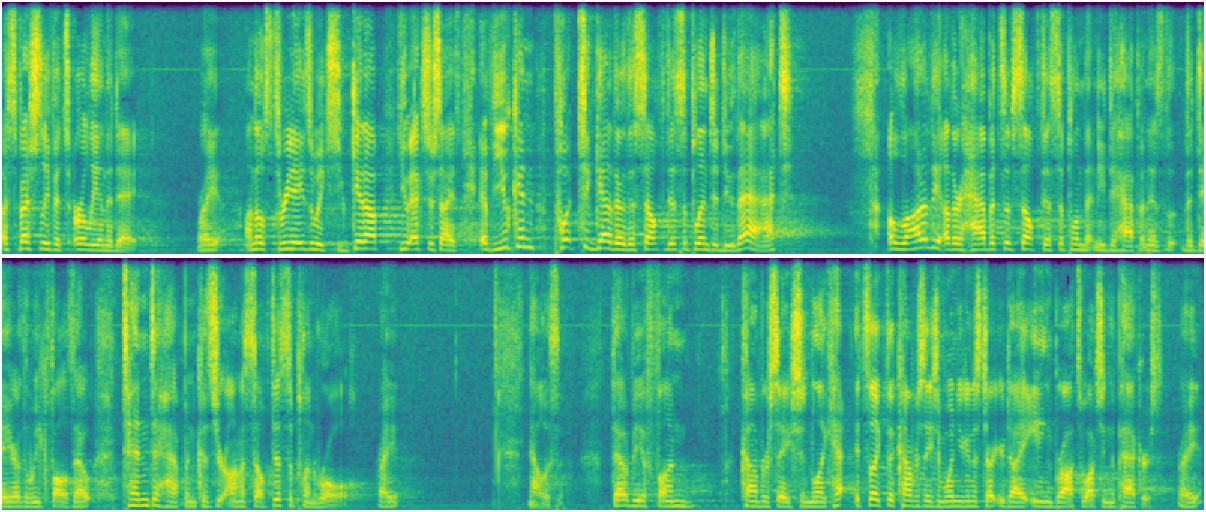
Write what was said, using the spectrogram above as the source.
especially if it's early in the day, right? On those three days a week, so you get up, you exercise. If you can put together the self discipline to do that, a lot of the other habits of self discipline that need to happen as the day or the week falls out tend to happen because you're on a self discipline roll, right? Now, listen, that would be a fun conversation. Like It's like the conversation when you're going to start your diet eating brats, watching the Packers, right?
